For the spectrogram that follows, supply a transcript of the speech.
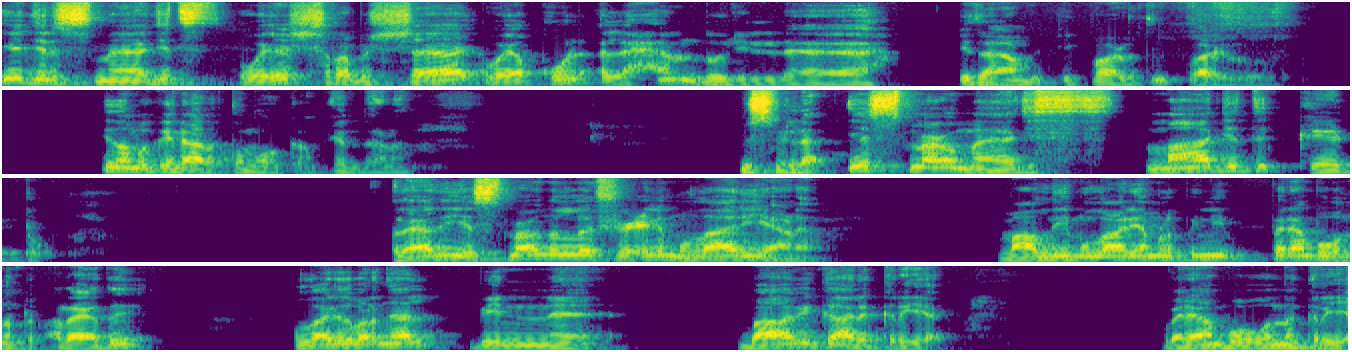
يجلس ماجد ويشرب الشاي ويقول الحمد لله ഇതാണ് ഈ പാഠത്തിൽ പറയുന്നത് ഇനി നമുക്ക് ഇതിൻ്റെ അർത്ഥം നോക്കാം എന്താണ് ബിസ്മില്ല യസ്മഉ മാജിസ് മാജിദ് കേട്ടു അതായത് യസ്മഉ എന്നുള്ള ഫിഅൽ മുലാരിയാണ് മാലി മുലാരി നമ്മൾ ഇനി വരാൻ പോകുന്നുണ്ട്. അതായത് മുല്ലാരി എന്ന് പറഞ്ഞാൽ പിന്നെ ഭാവി ക്രിയ വരാൻ പോകുന്ന ക്രിയ.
